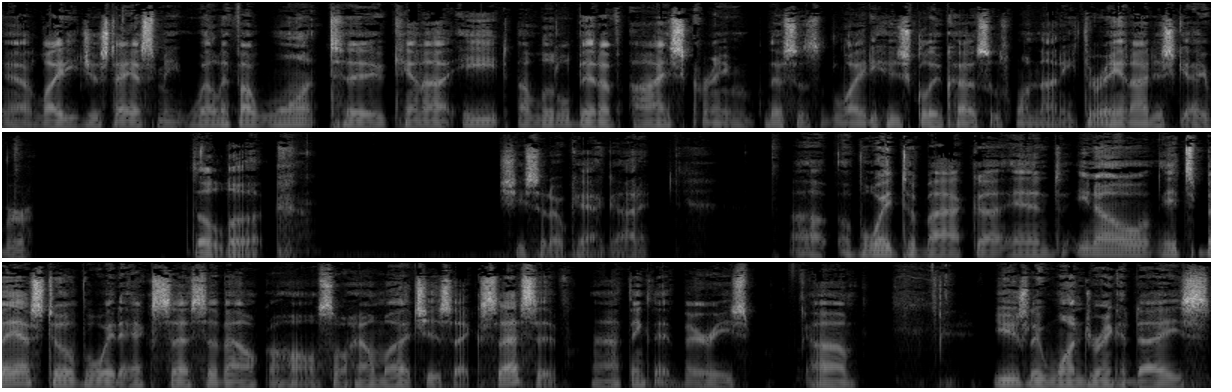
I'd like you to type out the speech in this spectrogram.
A lady just asked me, well, if I want to, can I eat a little bit of ice cream? This is the lady whose glucose was 193, and I just gave her the look. She said, okay, I got it. Uh, avoid tobacco. And, you know, it's best to avoid excessive alcohol. So, how much is excessive? I think that varies. Um, usually, one drink a day is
